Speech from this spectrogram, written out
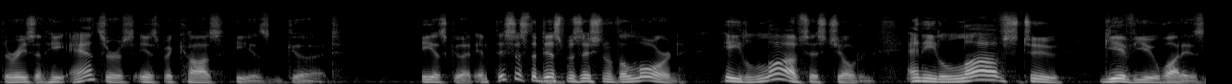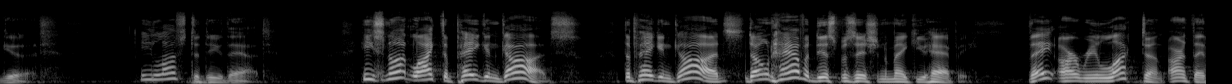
The reason he answers is because he is good. He is good. And this is the disposition of the Lord. He loves his children, and he loves to give you what is good. He loves to do that. He's not like the pagan gods. The pagan gods don't have a disposition to make you happy. They are reluctant, aren't they?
